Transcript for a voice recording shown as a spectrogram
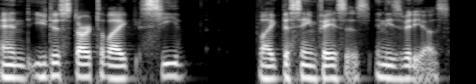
and you just start to like see like the same faces in these videos.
